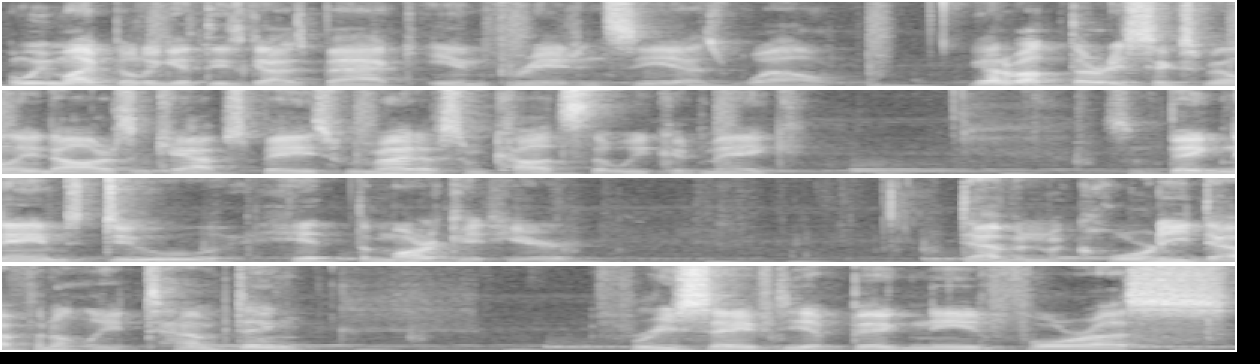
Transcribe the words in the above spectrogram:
we might be able to get these guys back in free agency as well. We got about $36 million in cap space. We might have some cuts that we could make. Some big names do hit the market here. Devin McCourty, definitely tempting. Free safety, a big need for us.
